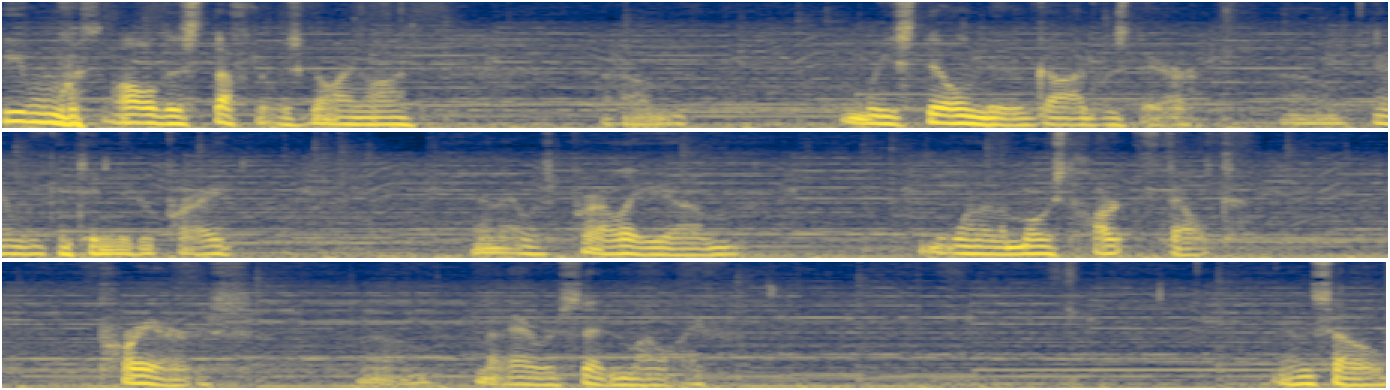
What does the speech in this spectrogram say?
even with all this stuff that was going on, um, we still knew God was there. Um, and we continued to pray. And that was probably um, one of the most heartfelt prayers um, that I ever said in my life. And so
